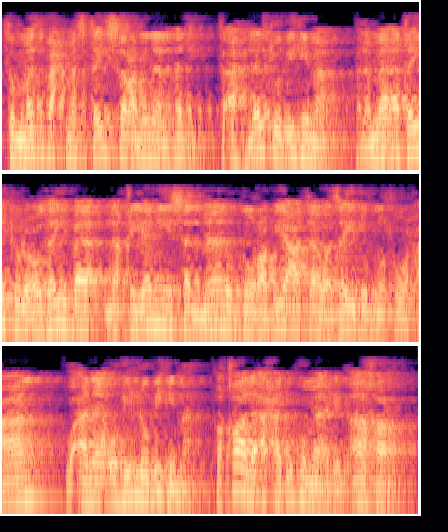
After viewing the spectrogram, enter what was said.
ثم اذبح ما استيسر من الهدي فأهللت بهما فلما أتيت العذيب لقيني سلمان بن ربيعة وزيد بن صوحان وأنا أهل بهما فقال أحدهما للآخر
